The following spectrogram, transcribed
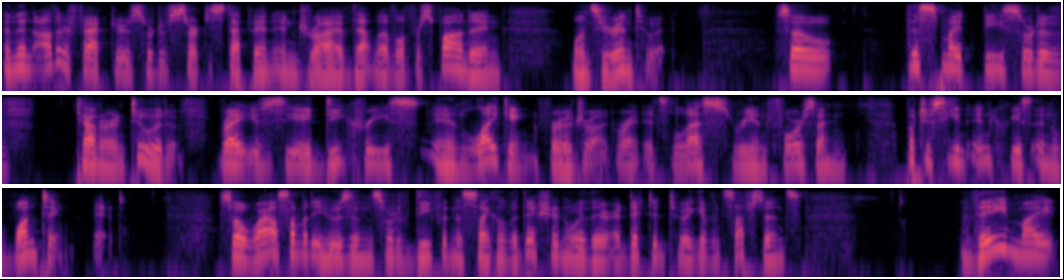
And then other factors sort of start to step in and drive that level of responding once you're into it. So this might be sort of counterintuitive, right? You see a decrease in liking for a drug, right? It's less reinforcing, but you see an increase in wanting it. So while somebody who's in sort of deep in the cycle of addiction where they're addicted to a given substance, they might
